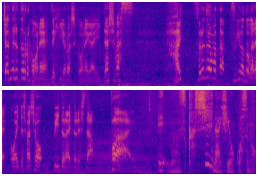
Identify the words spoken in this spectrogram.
チャンネル登録もねぜひよろしくお願いいたします。はいそれではまた次の動画でお会いいたしましょう。ビートナイトでした。バイ。え難しいな火起こすの。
